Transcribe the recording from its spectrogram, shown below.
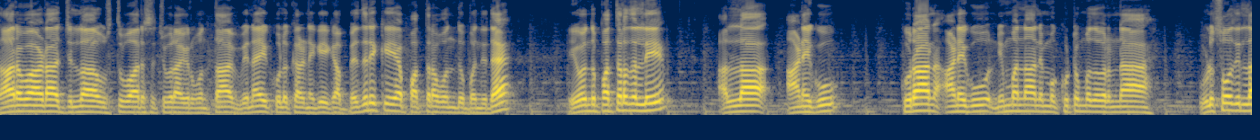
ಧಾರವಾಡ ಜಿಲ್ಲಾ ಉಸ್ತುವಾರಿ ಸಚಿವರಾಗಿರುವಂಥ ವಿನಯ್ ಕುಲಕರ್ಣಿಗೆ ಈಗ ಬೆದರಿಕೆಯ ಪತ್ರವೊಂದು ಬಂದಿದೆ. ಈ ಒಂದು ಪತ್ರದಲ್ಲಿ ಅಲ್ಲ ಆಣೆಗೂ, ಕುರಾನ್ ಆಣೆಗೂ ನಿಮ್ಮನ್ನು ನಿಮ್ಮ ಕುಟುಂಬದವರನ್ನು ಉಳಿಸೋದಿಲ್ಲ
